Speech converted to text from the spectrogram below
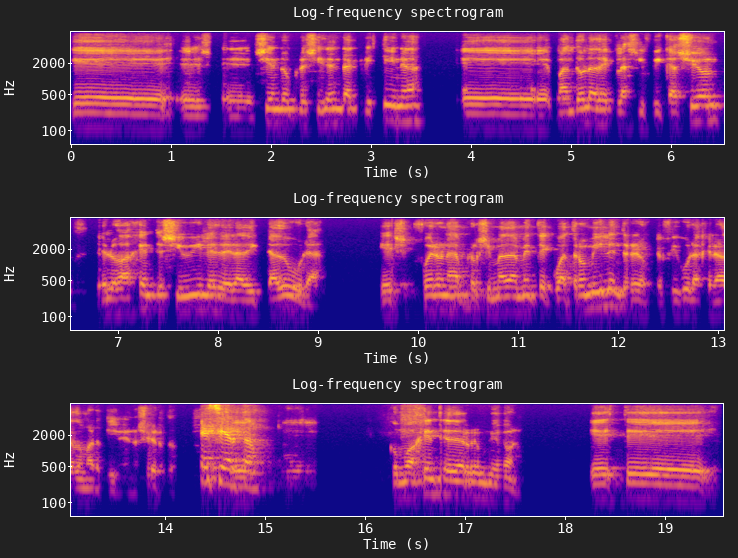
que eh, siendo presidenta Cristina, eh, mandó la desclasificación de los agentes civiles de la dictadura, que fueron aproximadamente 4.000, entre los que figura Gerardo Martínez, ¿no es cierto? Es cierto. como agente de reunión. Este,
